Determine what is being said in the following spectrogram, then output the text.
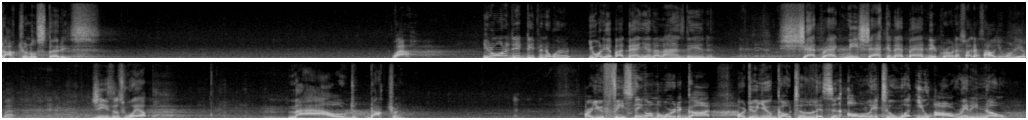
doctrinal studies. Wow. You don't want to dig deep in the word? You want to hear about Daniel and the lion's den and Shadrach, Meshach, and Abednego? That's, what, that's all you want to hear about? Jesus wept. Mild doctrine. Are you feasting on the Word of God, or do you go to listen only to what you already know?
